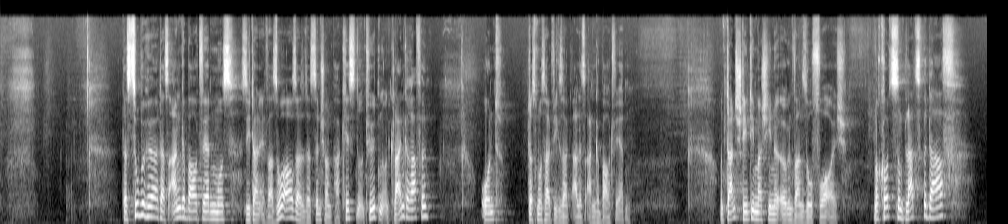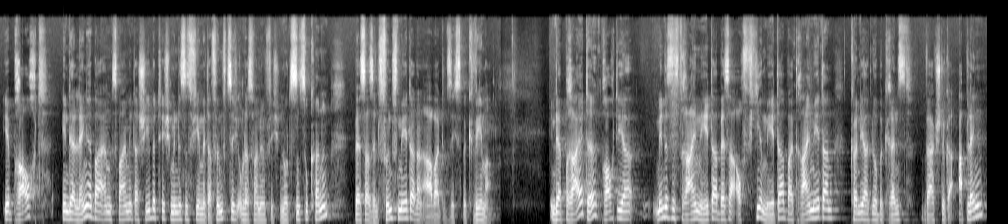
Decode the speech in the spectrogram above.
Das Zubehör, das angebaut werden muss, sieht dann etwa so aus. Also das sind schon ein paar Kisten und Tüten und Kleingeraffel. Und das muss halt, wie gesagt, alles angebaut werden. Und dann steht die Maschine irgendwann so vor euch. Noch kurz zum Platzbedarf. Ihr braucht in der Länge bei einem 2 Meter Schiebetisch mindestens 4,50 Meter, um das vernünftig nutzen zu können. Besser sind 5 Meter, dann arbeitet es sich bequemer. In der Breite braucht ihr mindestens 3 Meter, besser auch 4 Meter. Bei 3 Metern könnt ihr halt nur begrenzt Werkstücke ablängen.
